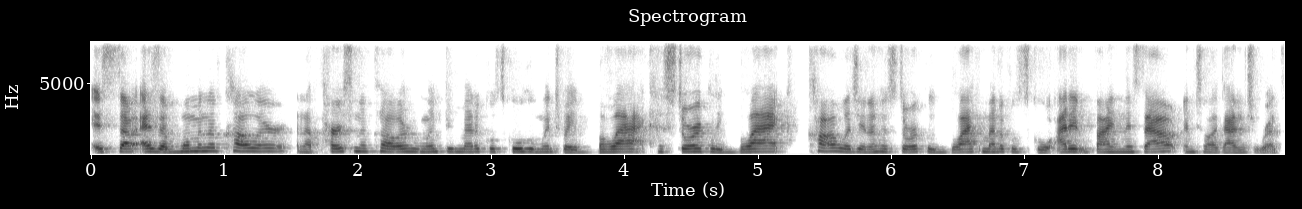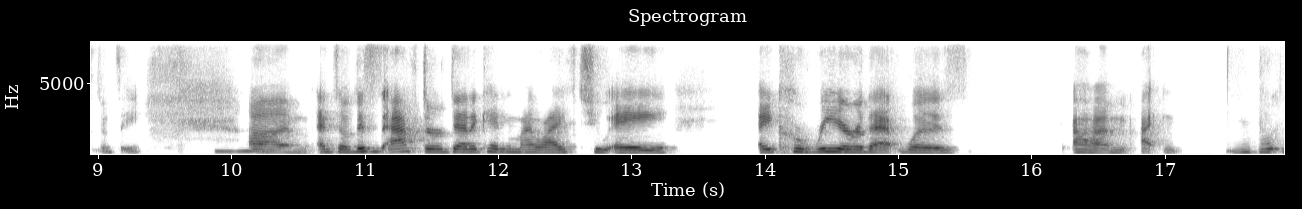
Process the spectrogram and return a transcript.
as, as a woman of color and a person of color who went through medical school, who went to a black, historically black college and a historically black medical school, I didn't find this out until I got into residency. Mm-hmm. Um, and so this is after dedicating my life to a a career that was um, I,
